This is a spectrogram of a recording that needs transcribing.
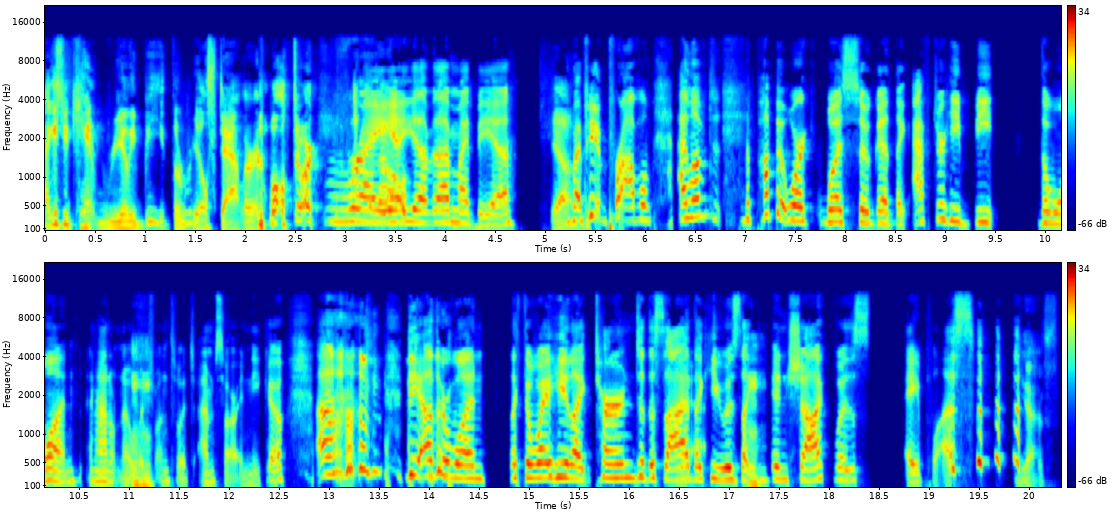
I guess you can't really beat the real Statler and Waldorf. Right. Yeah. Yeah. That might be a Yeah. might be a problem. I loved the puppet work was so good. Like after he beat the one, and I don't know Mm-hmm. which one's which. I'm sorry, Nico. Um, the other one, like the way he like turned to the side, Yeah. like he was like in shock, was a plus. yes.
